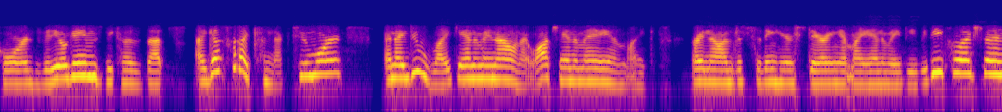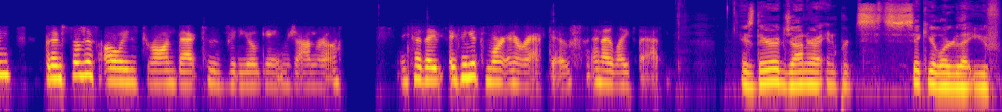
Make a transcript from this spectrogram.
towards video games because that's, I guess, what I connect to more. And I do like anime now and I watch anime and like right now I'm just sitting here staring at my anime DVD collection, but I'm still just always drawn back to the video game genre because I, I think it's more interactive and I like that. Is there a genre in particular that you f-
